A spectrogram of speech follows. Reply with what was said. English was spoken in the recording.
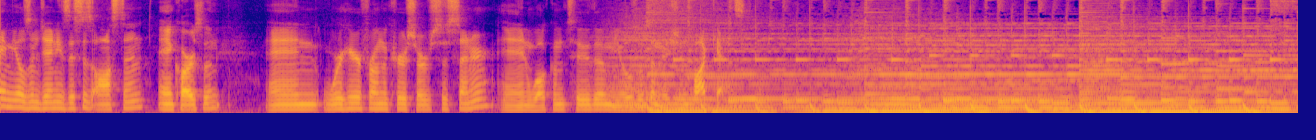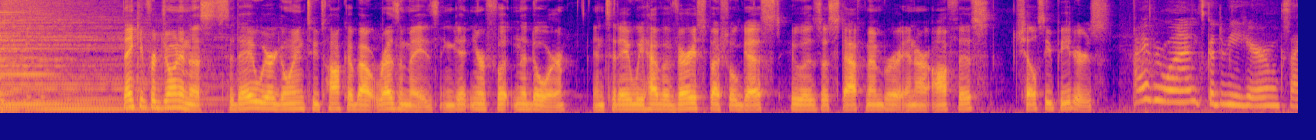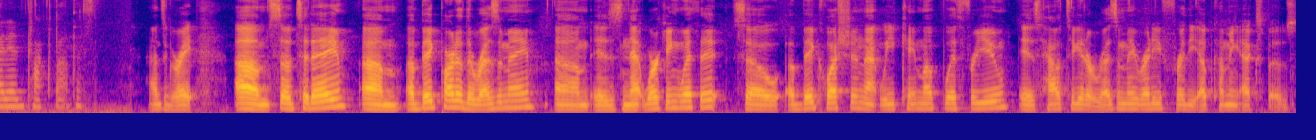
Hey, Mules and Jennies, this is Austin, and Carson. and we're here from the Career Services Center, and welcome to the Mules with a Mission podcast. Thank you for joining us. Today we are going to talk about resumes and getting your foot in the door. And today we have a very special guest who is a staff member in our office, Chelsea Peters. Hi everyone, it's good to be here. I'm excited to talk about this. That's great. Um, so today, um, a big part of the resume um, is networking with it. So a big question that we came up with for you is how to get a resume ready for the upcoming expos.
